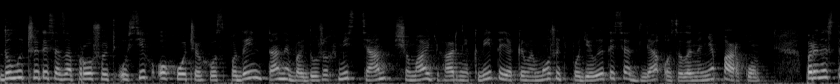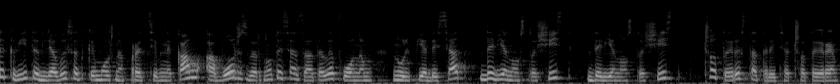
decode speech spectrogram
Долучитися запрошують усіх охочих господинь та небайдужих містян, що мають гарні квіти, якими можуть поділитися для озеленення парку. Перенести квіти для висадки можна працівникам або ж звернутися за телефоном 050 96 96 434.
